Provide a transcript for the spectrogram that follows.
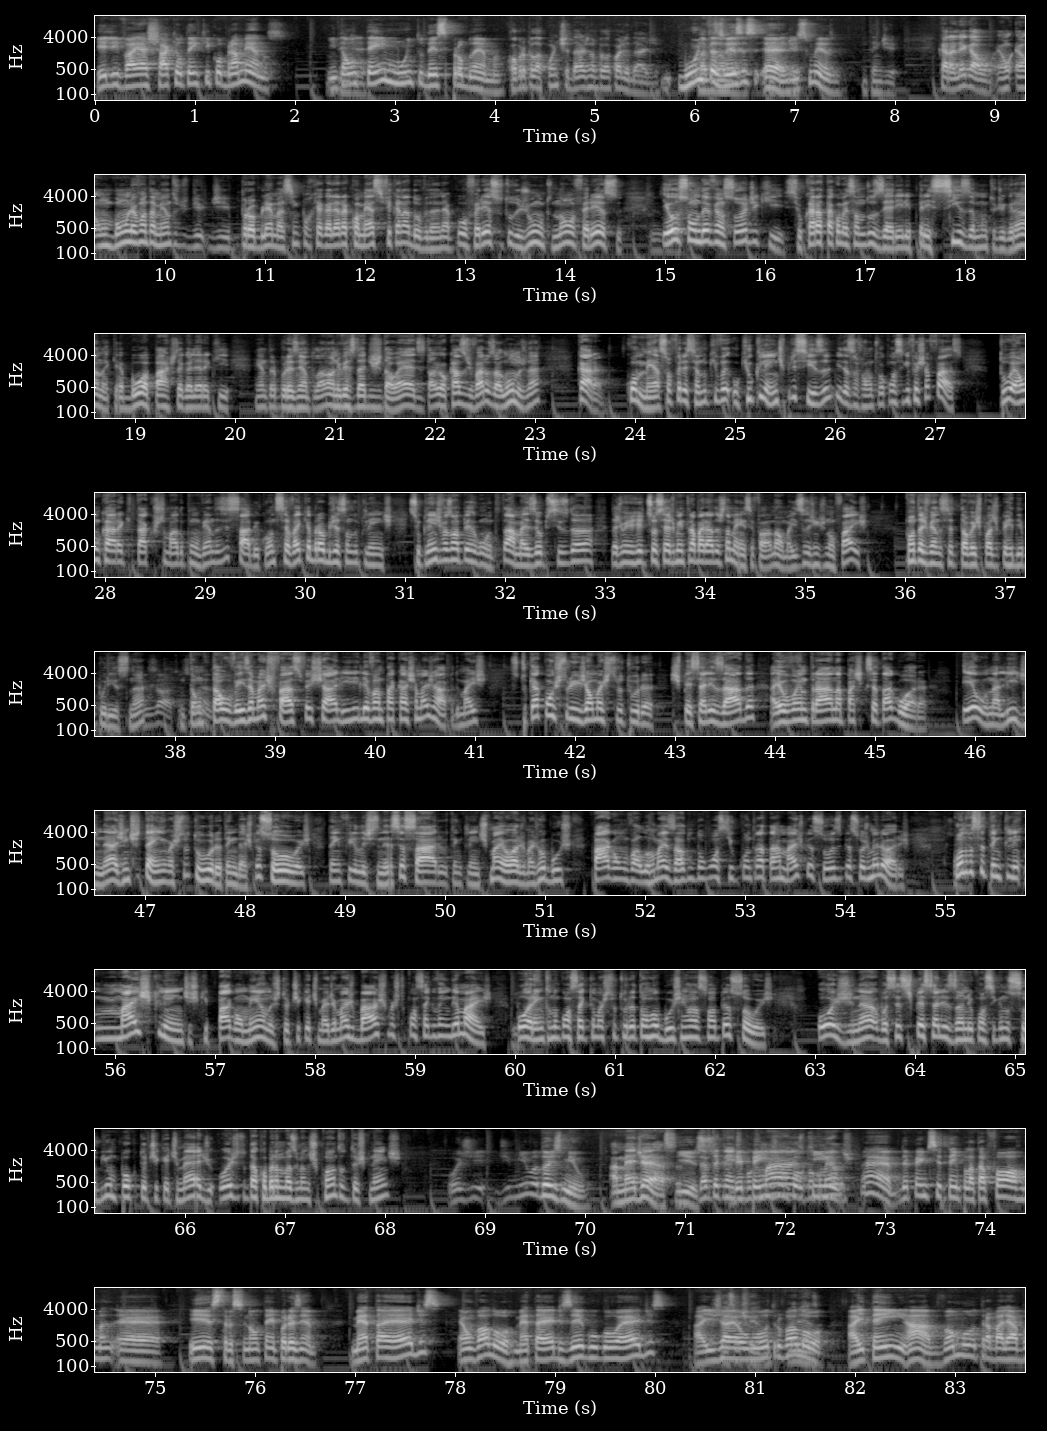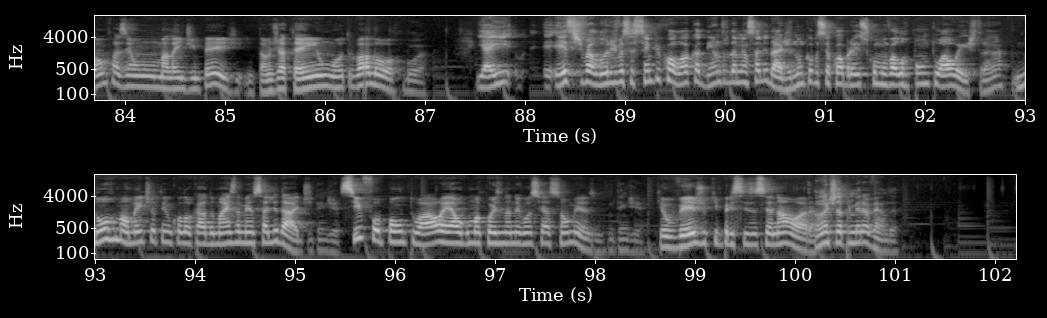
ele vai achar que eu tenho que cobrar menos. Então Entendi. tem muito desse problema. Cobra pela quantidade, não pela qualidade. Muitas vezes, dele. é, Entendi. isso mesmo. Entendi. Cara, legal. É um, é um bom levantamento de, de, problema, assim, porque a galera começa e fica na dúvida, né? Pô, ofereço tudo junto? Não ofereço? Exato. Eu sou um defensor de que, se o cara tá começando do zero e ele precisa muito de grana, que é boa parte da galera que entra, por exemplo, lá na Universidade Digital Ads e tal, e é o caso de vários alunos, né? Cara, começa oferecendo o que, o que o cliente precisa e dessa forma tu vai conseguir fechar fácil. Tu é um cara que tá acostumado com vendas e sabe, quando você vai quebrar a objeção do cliente, se o cliente faz uma pergunta, tá, mas eu preciso da, das minhas redes sociais bem trabalhadas também, você fala, não, mas isso a gente não faz? Quantas vendas você talvez pode perder por isso, né? Exato, então talvez é mais fácil fechar ali e levantar a caixa mais rápido. Mas se tu quer construir já uma estrutura especializada, aí eu vou entrar na parte que você tá agora. Eu, na lead, né, a gente tem uma estrutura, tem 10 pessoas, tem filas se necessário, tem clientes maiores, mais robustos, pagam um valor mais alto, então consigo contratar mais pessoas e pessoas melhores. Quando você tem mais clientes que pagam menos, teu ticket médio é mais baixo, mas tu consegue vender mais. Porém, tu não consegue ter uma estrutura tão robusta em relação a pessoas hoje, né, você se especializando e conseguindo subir um pouco do ticket médio, hoje tu tá cobrando mais ou menos quanto dos teus clientes? Hoje, de mil a dois mil. A média é essa? Isso. Deve ter cliente depende um, mais, um pouquinho. Um é, depende se tem plataforma é, extra, se não tem, por exemplo, Meta Ads é um valor, Meta Ads e Google Ads, aí já Faz é sentido. um outro valor. Beleza. Aí tem, ah, vamos trabalhar, vamos fazer uma landing page, então já tem um outro valor. Boa. E aí, esses valores você sempre coloca dentro da mensalidade. Nunca você cobra isso como um valor pontual extra, né? Normalmente eu tenho colocado mais na mensalidade. Entendi. Se for pontual, é alguma coisa na negociação mesmo. Entendi. Que eu vejo que precisa ser na hora. Antes da primeira venda.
